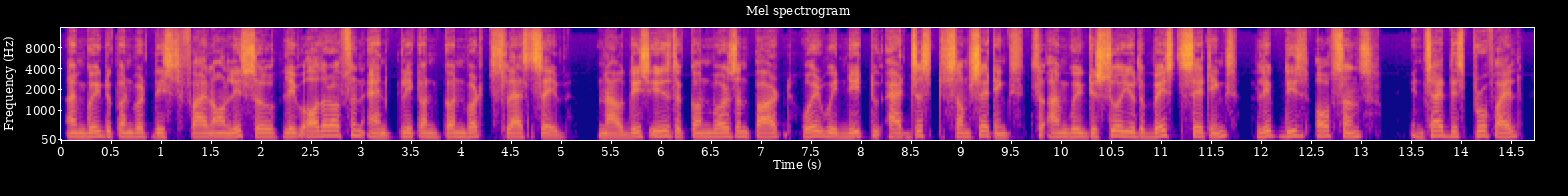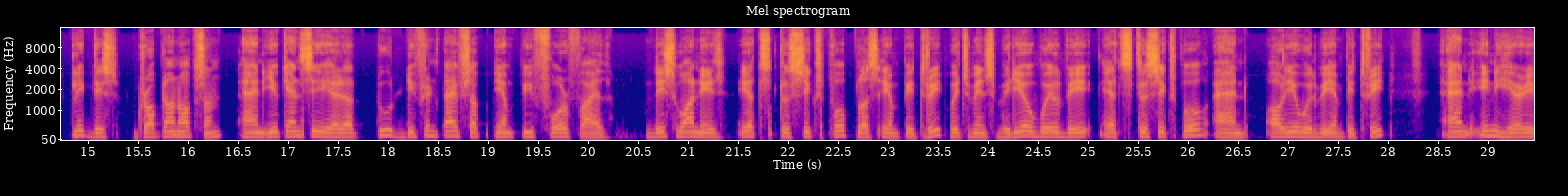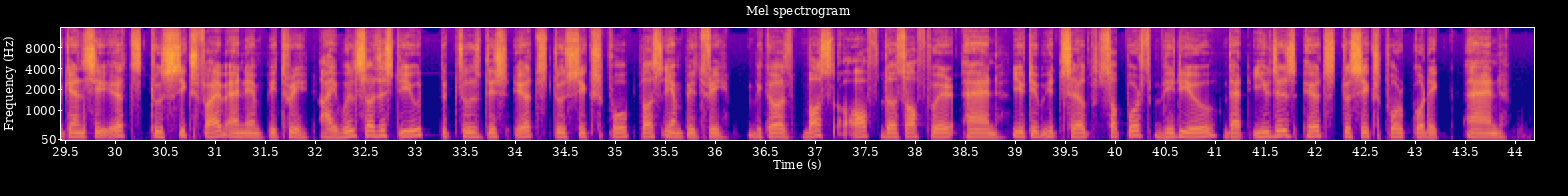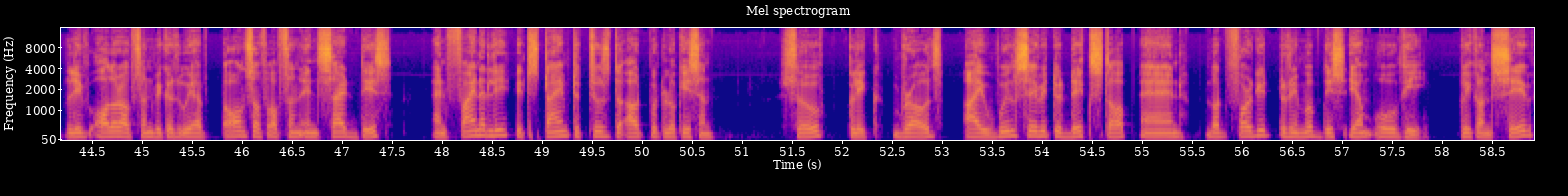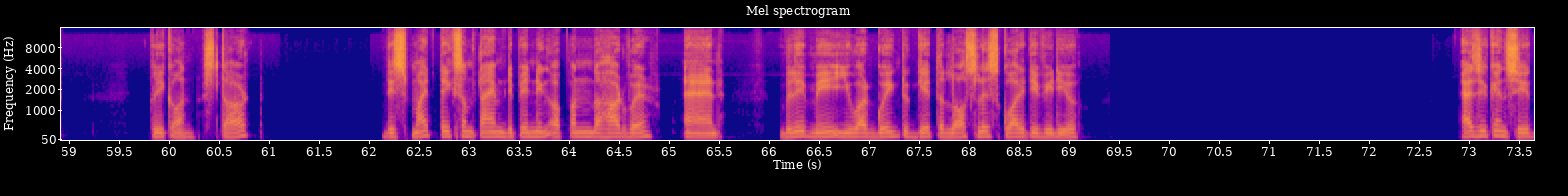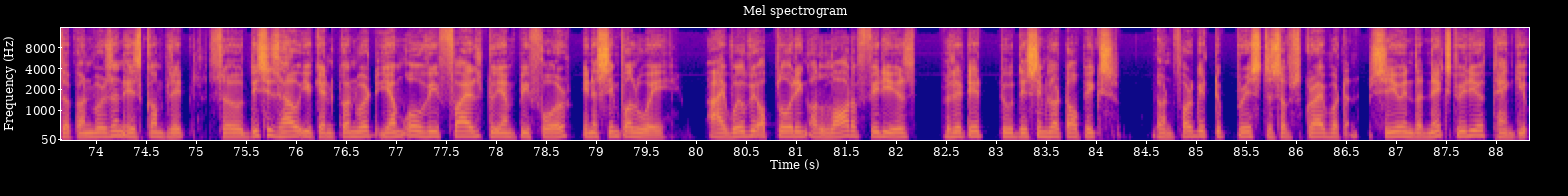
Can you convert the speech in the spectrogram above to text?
I'm going to convert this file only, so leave other option and click on convert slash save. Now this is the conversion part where we need to adjust some settings. So I'm going to show you the best settings. Leave these options inside this profile. Click this drop down option and you can see here are two different types of MP4 file. This one is H.264 plus MP3, which means video will be H.264 and audio will be MP3. And in here you can see H.265 and MP3. I will suggest you to choose this H.264 plus MP3 because most of the software and YouTube itself supports video that uses H.264 codec and leave other option because we have tons of options inside this and finally, it's time to choose the output location. So click browse. I will save it to desktop and don't forget to remove this MOV. Click on save. Click on start. This might take some time depending upon the hardware and believe me, you are going to get a lossless quality video As you can see, the conversion is complete. So this is how you can convert MOV file to MP4 in a simple way. I will be uploading a lot of videos related to the similar topics. Don't forget to press the subscribe button. See you in the next video. Thank you.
